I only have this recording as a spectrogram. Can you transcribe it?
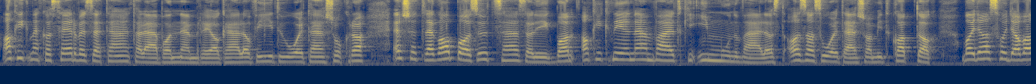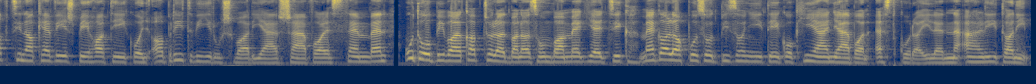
akiknek a szervezet általában nem reagál a védőoltásokra, esetleg abba az 5%-ban, akiknél nem vált ki immunválaszt az az oltás, amit kaptak, vagy az, hogy a vakcina kevésbé hatékony a brit vírus variánsával szemben. Utóbbival kapcsolatban azonban megjegyzik, megalapozott bizonyítékok hiányában ezt korai lenne állítani.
